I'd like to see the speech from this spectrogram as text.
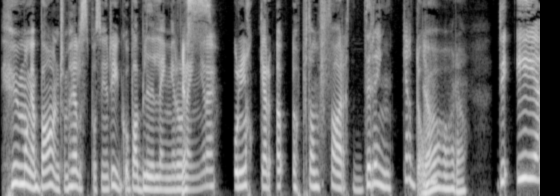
hur många barn som helst på sin rygg och bara bli längre och Yes. längre och lockar upp dem för att dränka dem. Ja, då. Det är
